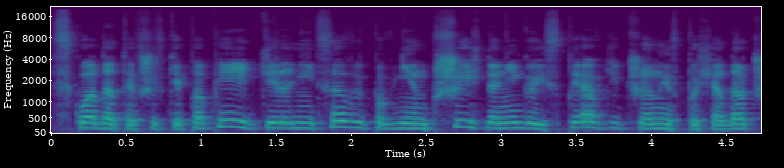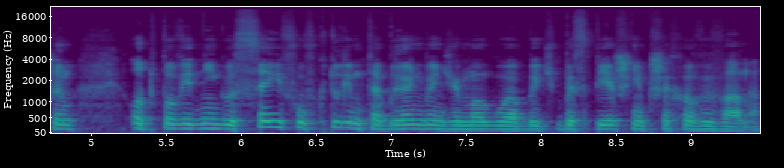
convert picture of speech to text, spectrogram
składa te wszystkie papiery, dzielnicowy powinien przyjść do niego i sprawdzić, czy on jest posiadaczem odpowiedniego sejfu, w którym ta broń będzie mogła być bezpiecznie przechowywana.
